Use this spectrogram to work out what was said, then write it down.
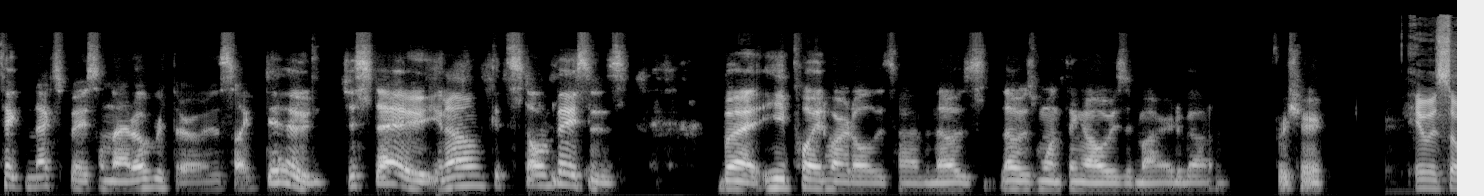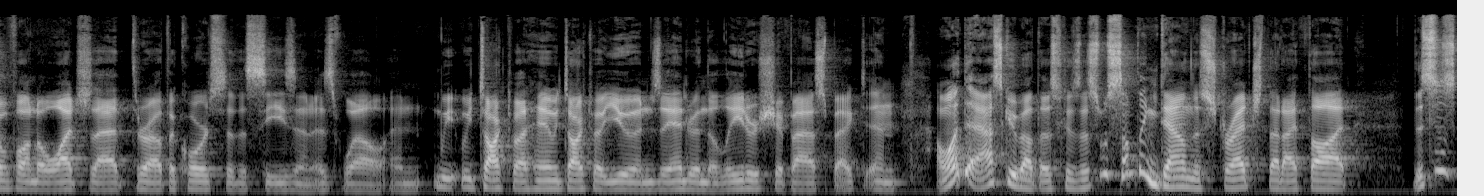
take the next base on that overthrow. And it's like, dude, just stay, you know, get stolen bases but he played hard all the time, and that was that was one thing I always admired about him for sure. It was so fun to watch that throughout the course of the season as well. And we, we talked about him, we talked about you and Xander and the leadership aspect. And I wanted to ask you about this because this was something down the stretch that I thought this is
